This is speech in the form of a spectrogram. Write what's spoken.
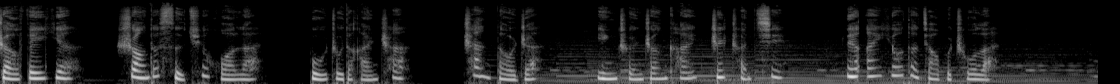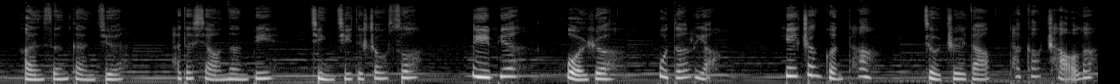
赵飞燕爽得死去活来，不住的寒颤，颤抖着，阴唇张开直喘气，连哎呦都叫不出来。韩森感觉他的小嫩逼紧急的收缩，里边火热不得了，一阵滚烫，就知道他高潮了。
